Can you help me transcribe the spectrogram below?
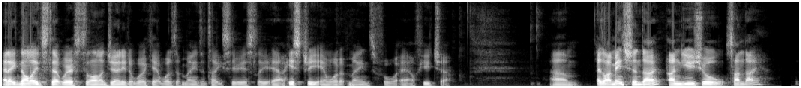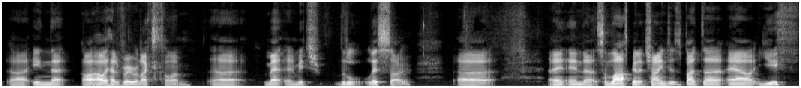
and acknowledge that we're still on a journey to work out what does it mean to take seriously our history and what it means for our future. Um, as I mentioned, though, unusual Sunday uh, in that I, I, had a very relaxed time. Uh, Matt and Mitch, a little less so, uh, and, and uh, some last minute changes. But uh, our youth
